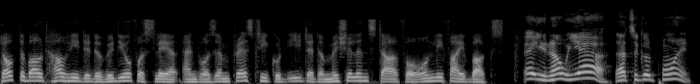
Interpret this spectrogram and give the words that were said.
Talked about how he did a video for Slayer and was impressed he could eat at a Michelin star for only 5 bucks. Hey, you know, yeah, that's a good point.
